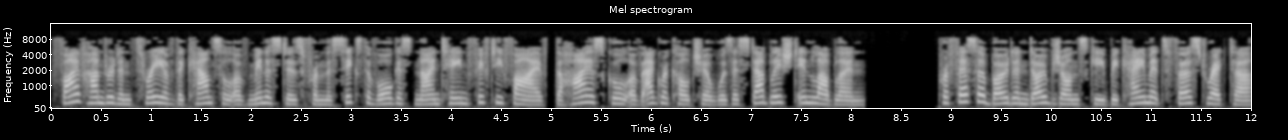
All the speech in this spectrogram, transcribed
503 of the Council of Ministers from 6 August 1955, the Higher School of Agriculture was established in Lublin. Professor Bohdan Dobrzański became its first rector.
